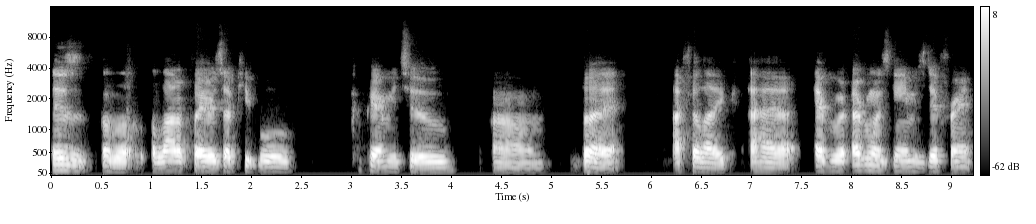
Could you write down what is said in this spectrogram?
there's a, a lot of players that people compare me to. Um, but I feel like I have every, everyone's game is different.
